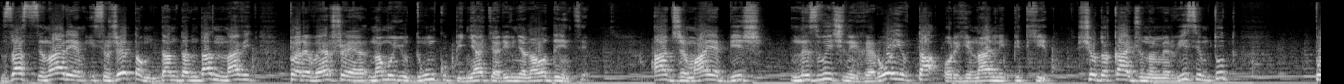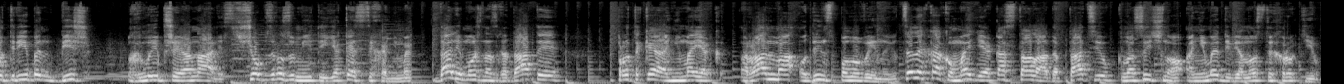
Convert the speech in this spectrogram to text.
За сценарієм і сюжетом Дан-Дан-Дан навіть перевершує, на мою думку, підняття рівня наодинці, адже має більш незвичних героїв та оригінальний підхід. Щодо кайджу номер 8 тут потрібен більш глибший аналіз, щоб зрозуміти, яке з цих аніме. Далі можна згадати про таке аніме, як Ранма 1,5. Це легка комедія, яка стала адаптацією класичного аніме 90-х років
